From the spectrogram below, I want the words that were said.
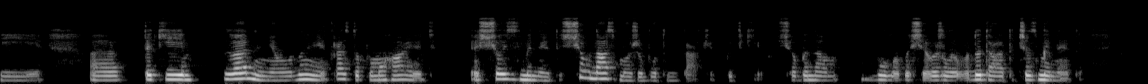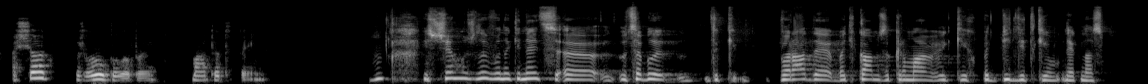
І е, такі звернення вони якраз допомагають щось змінити. Що в нас може бути не так, як батьків, що би нам було б ще важливо додати чи змінити, а що важливо було би мати дитині. І ще можливо на кінець е, це були такі поради батькам, зокрема, яких підлітків, як нас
